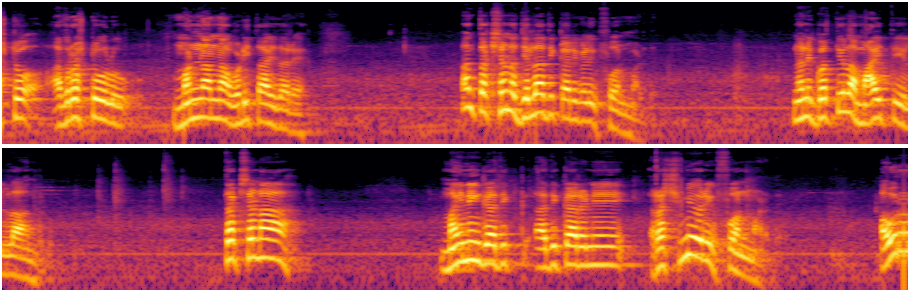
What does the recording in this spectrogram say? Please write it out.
ಅಷ್ಟು, ಅದರಷ್ಟು ಮಣ್ಣನ್ನು ಹೊಡಿತಾ ಇದ್ದಾರೆ ಅಂದ ತಕ್ಷಣ ಜಿಲ್ಲಾಧಿಕಾರಿಗಳಿಗೆ ಫೋನ್ ಮಾಡಿದೆ. ನನಗೆ ಗೊತ್ತಿಲ್ಲ, ಮಾಹಿತಿ ಇಲ್ಲ ಅಂದರು. ತಕ್ಷಣ ಮೈನಿಂಗ್ ಅಧಿಕ್, ಅಧಿಕಾರಿಣಿ ರಶ್ಮಿ ಅವರಿಗೆ ಫೋನ್ ಮಾಡಿದೆ. ಅವರು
